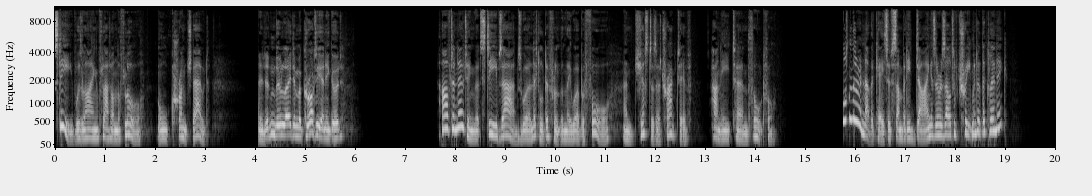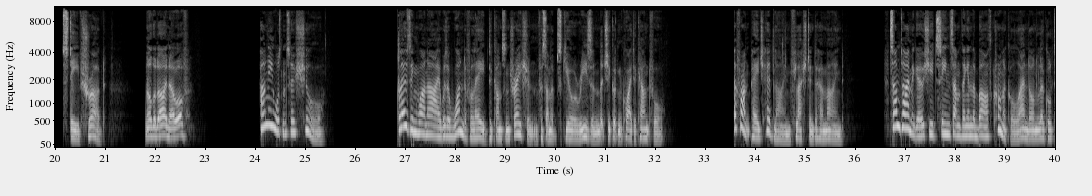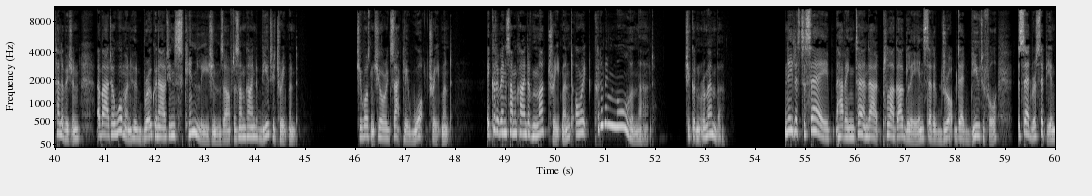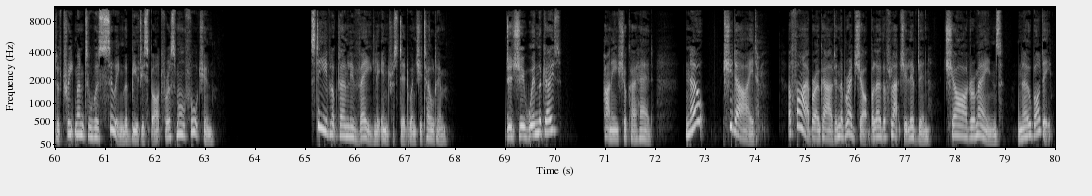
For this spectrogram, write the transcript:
Steve was lying flat on the floor, all crunched out. It didn't do Lady Macriotte any good. After noting that Steve's abs were a little different than they were before, and just as attractive, Honey turned thoughtful. Wasn't there another case of somebody dying as a result of treatment at the clinic? Steve shrugged. Not that I know of. Honey wasn't so sure. Closing one eye was a wonderful aid to concentration for some obscure reason that she couldn't quite account for. A front page headline flashed into her mind. Some time ago, she'd seen something in the Bath Chronicle and on local television about a woman who'd broken out in skin lesions after some kind of beauty treatment. She wasn't sure exactly what treatment, it could have been some kind of mud treatment, or it could have been more than that. She couldn't remember. Needless to say, having turned out plug ugly instead of drop dead beautiful, said recipient of treatment was suing the beauty spot for a small fortune. Steve looked only vaguely interested when she told him. Did she win the case? Honey shook her head. No, she died. A fire broke out in the bread shop below the flat she lived in charred remains, no body.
